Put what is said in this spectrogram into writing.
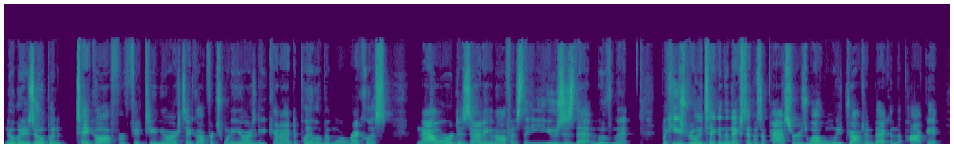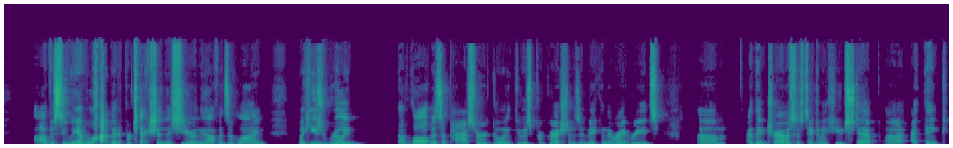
nobody's open, take off for 15 yards, take off for 20 yards, and you kind of had to play a little bit more reckless. Now we're designing an offense that uses that movement, but he's really taken the next step as a passer as well. When we've dropped him back in the pocket, obviously we have a lot better protection this year in the offensive line, but he's really evolved as a passer, going through his progressions and making the right reads. Um, I think Travis has taken a huge step. Uh, I think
